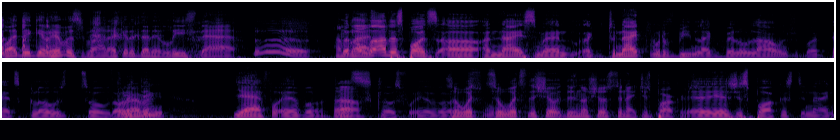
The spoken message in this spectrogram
Why'd they give him a spot? I could have done at least that. Uh, I'm but glad. all the other spots uh, are nice, man. Like tonight would have been like Velo Lounge, but that's closed. So the Forever? only thing, yeah, forever. That's closed forever. so what? So what's the show? There's no shows tonight, just Parker's. Uh, yeah, it's just Parkers tonight.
